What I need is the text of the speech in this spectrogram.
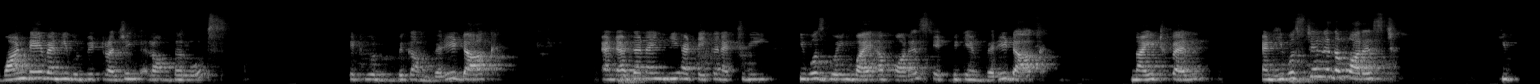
One day when he would be trudging along the roads, it would become very dark and at that time, he had taken actually, he was going by a forest. It became very dark. Night fell, and he was still in the forest. He,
